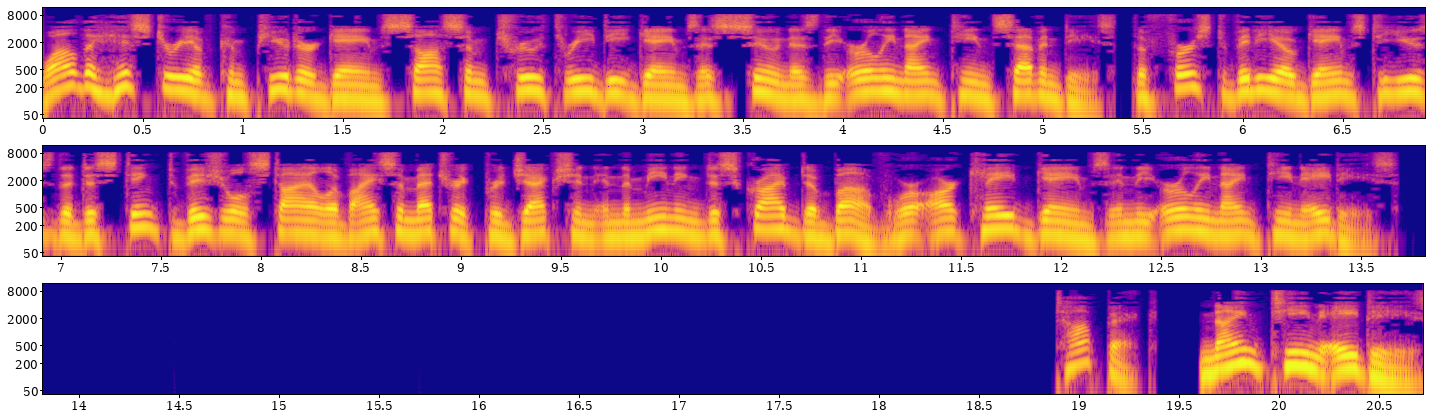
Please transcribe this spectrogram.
While the history of computer games saw some true 3D games as soon as the early 1970s, the first video games to use the distinct visual style of isometric projection in the meaning described above were arcade games in the early 1980s. Topic: 1980s.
